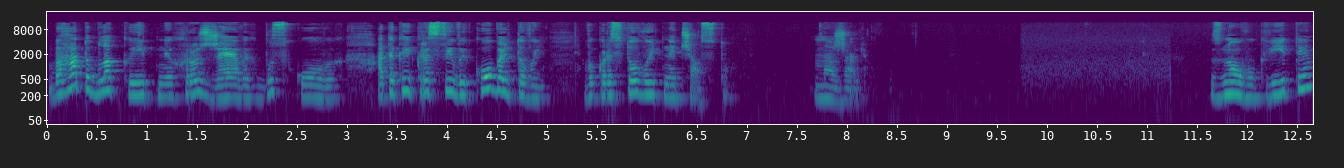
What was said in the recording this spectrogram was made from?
Багато блакитних, рожевих, бускових, а такий красивий кобальтовий використовують нечасто. На жаль. Знову квіти.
